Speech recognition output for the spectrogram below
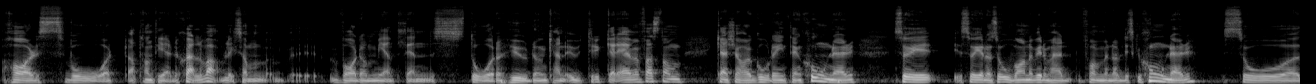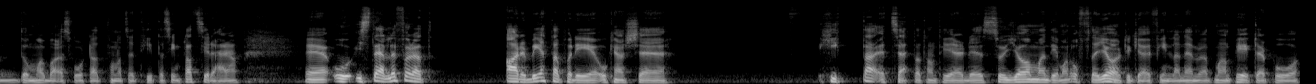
har svårt att hantera det själva, liksom eh, var de egentligen står och hur de kan uttrycka det. Även fast de kanske har goda intentioner så är, så är de så ovana vid de här formerna av diskussioner så de har bara svårt att på något sätt hitta sin plats i det här. Eh, och istället för att arbeta på det och kanske hitta ett sätt att hantera det så gör man det man ofta gör tycker jag i Finland, nämligen att man pekar på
